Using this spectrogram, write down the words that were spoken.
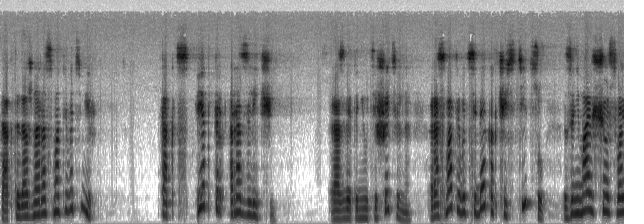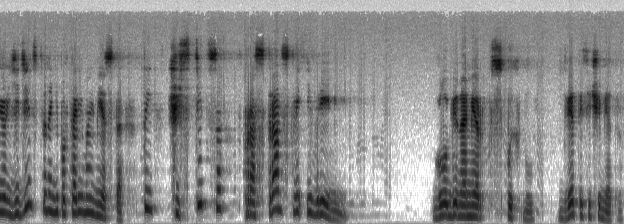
Так ты должна рассматривать мир, как спектр различий. Разве это не утешительно? Рассматривать себя как частицу, занимающую свое единственное неповторимое место. Ты — частица в пространстве и времени. Глубиномер вспыхнул. Две тысячи метров.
